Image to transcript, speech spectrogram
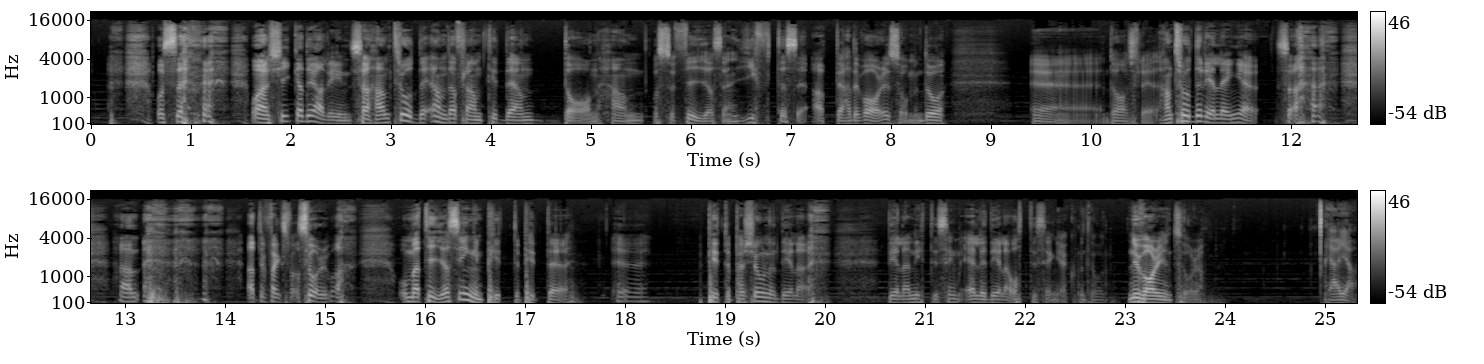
och, sen, och han kikade aldrig in, så han trodde ända fram till den dagen han och Sofia sen gifte sig att det hade varit så, men då, eh, då avslöjade han. trodde det länge, så han, att det faktiskt var så det var. Och Mattias är ingen pytte-pytte eh, pytteperson att dela, dela 90 säng, eller dela 80 säng, jag kommer inte ihåg. Nu var det ju inte så då. Ja, ja,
